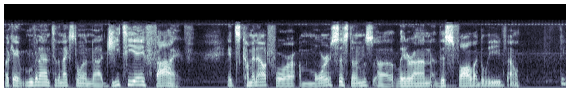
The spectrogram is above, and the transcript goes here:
Okay, moving on to the next one. Uh, GTA 5. It's coming out for more systems uh, later on this fall, I believe. I don't think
